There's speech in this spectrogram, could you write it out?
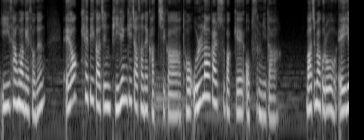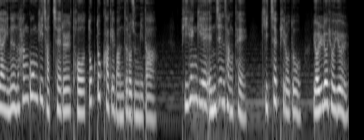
이 상황에서는 에어캡이 가진 비행기 자산의 가치가 더 올라갈 수밖에 없습니다. 마지막으로 AI는 항공기 자체를 더 똑똑하게 만들어줍니다. 비행기의 엔진 상태, 기체 피로도, 연료 효율,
